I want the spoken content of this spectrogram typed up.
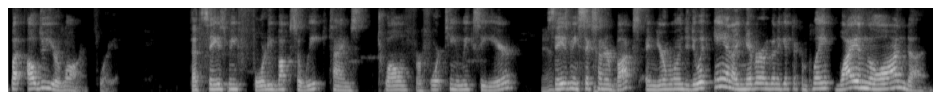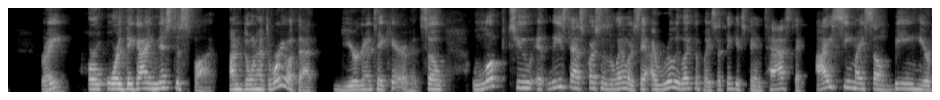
but I'll do your lawn for you. That saves me 40 bucks a week times 12 or 14 weeks a year. Yeah. Saves me 600 bucks and you're willing to do it. And I never am going to get the complaint. Why isn't the lawn done? Right. Or, or the guy missed a spot. I don't have to worry about that. You're going to take care of it. So look to at least ask questions of the landlord. Say, I really like the place. I think it's fantastic. I see myself being here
